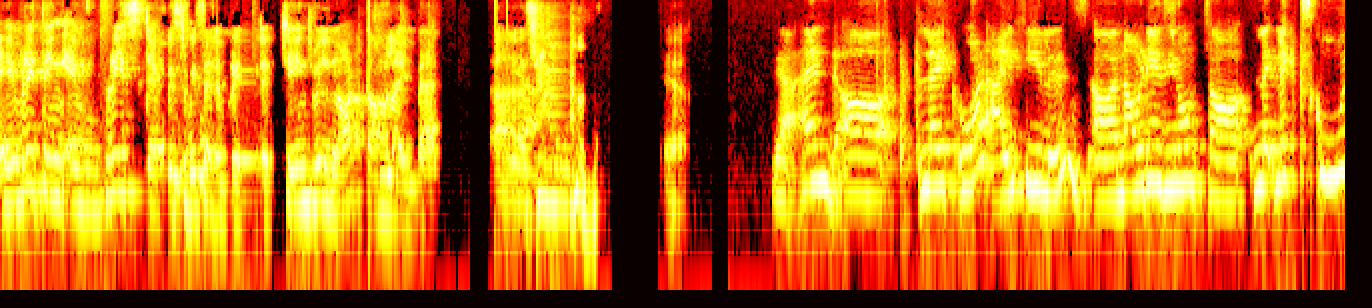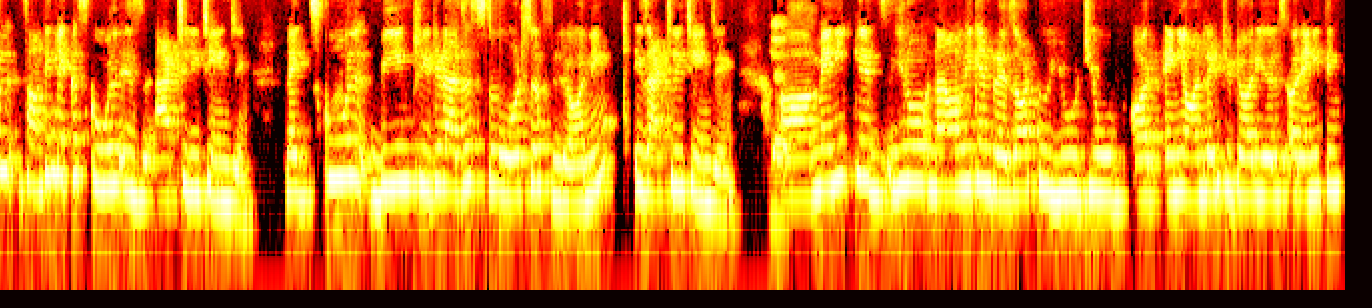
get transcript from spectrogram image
everything, every step is to be celebrated. Change will not come like that. Uh, Yeah. so- yeah. Yeah, and uh, like what I feel is uh, nowadays, you know, uh, like like school, something like a school is actually changing. Like school being treated as a source of learning is actually changing. Yes. Uh, many kids, you know, now we can resort to YouTube or any online tutorials or anything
